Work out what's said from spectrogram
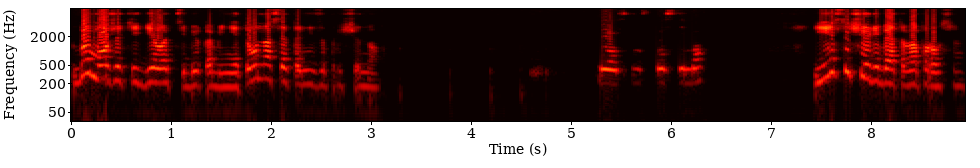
Вы можете делать себе кабинеты. У нас это не запрещено. Ясно, спасибо. Есть еще, ребята, вопросы?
